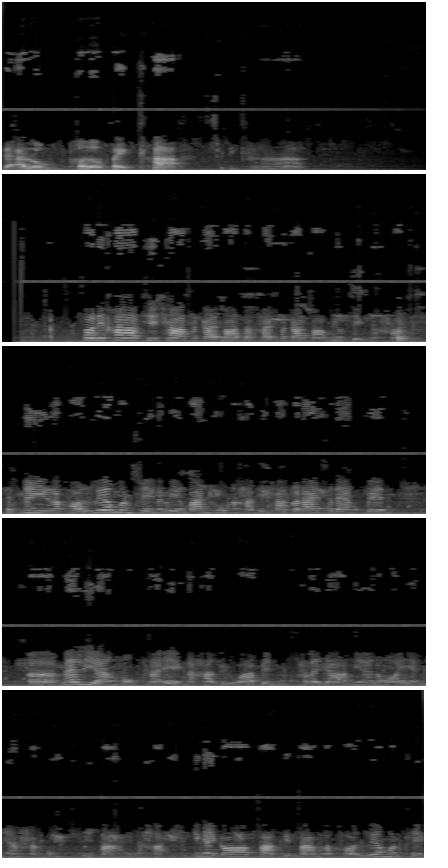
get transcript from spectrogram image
แต่อารมณ์เพอร์เฟกค่ะ สวัสดีค่ะ ทิชาสกายบาร์จากค่ายสกายบาร์มิวสิกนะคะ ในละครเรื่องมนเพลงนักเรียนบ้านทุ่งนะคะ ทิชาก็ได้แสดงเป็นแม่เลี้ยงของพระเอกนะคะ หรือว่าเป็นภรรยาเมียน้อยอย่างเงี้ยค่ะของคุณต่ายนะคะ ยังไงก็ฝากติดตามละครเรื่องมนเพลง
